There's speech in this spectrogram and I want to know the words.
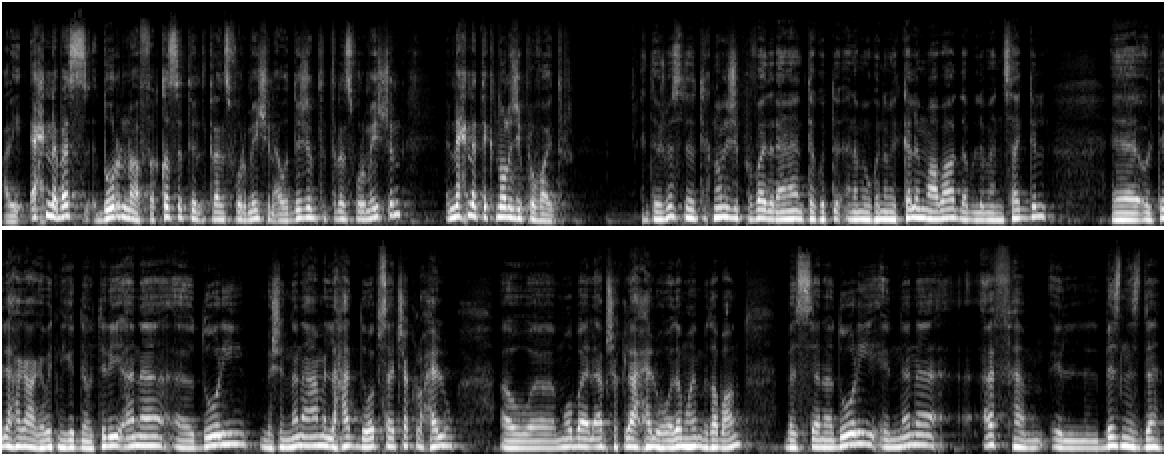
عليه إحنا بس دورنا في قصة ال transformation أو ال digital transformation إن إحنا technology provider أنت مش بس technology provider أنا أنت كنت أنا لما كنا بنتكلم مع بعض قبل ما نسجل قلت لي حاجة عجبتني جدا. قلت لي أنا آه، دوري مش إن أنا أعمل لحد website شكله حلو أو آه، mobile app شكلها حلو هو ده مهم طبعا. بس أنا دوري إن أنا أفهم ال business ده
